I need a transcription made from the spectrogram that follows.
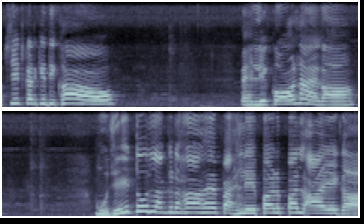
अब सेट करके दिखाओ। पहले कौन आएगा? मुझे तो लग रहा है पहले पर्पल आएगा।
